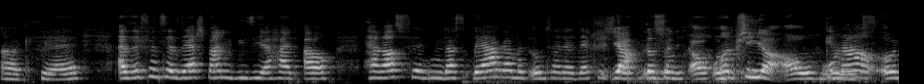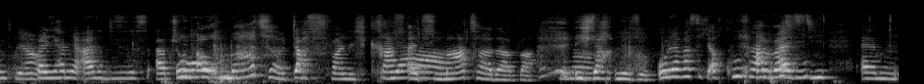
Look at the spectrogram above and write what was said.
Okay. Also ich finde es ja sehr spannend, wie sie halt auch herausfinden, dass Berger mit unter der Decke steckt. Ja, das finde ich auch. Und, Und- Pia auch. Genau, und ja. weil die haben ja alle dieses Atom. Und, auch Martha, das fand ich krass, Ja. als Martha da war. Genau. Ich dachte mir so, Oder was ich auch cool fand, als die ähm,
